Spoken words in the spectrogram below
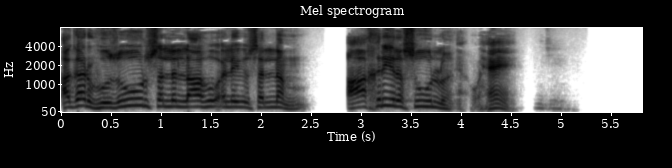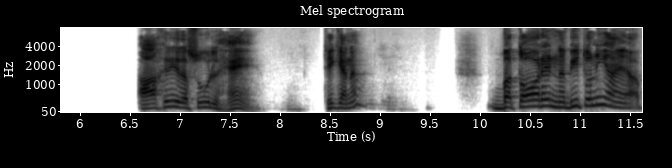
اگر حضور صلی اللہ علیہ وسلم آخری رسول ہیں، آخری رسول ہیں، ٹھیک ہے نا؟ بطور نبی تو نہیں آئے آپ۔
